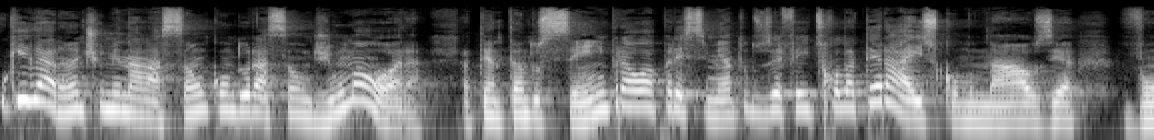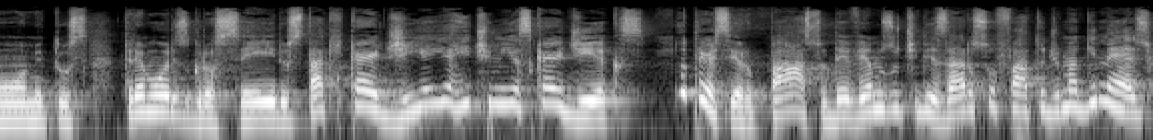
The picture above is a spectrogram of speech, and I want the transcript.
o que garante uma inalação com duração de uma hora, atentando sempre ao aparecimento dos efeitos colaterais, como náusea, vômitos, tremores grosseiros, taquicardia e arritmias cardíacas. No terceiro passo, devemos utilizar o sulfato de magnésio,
